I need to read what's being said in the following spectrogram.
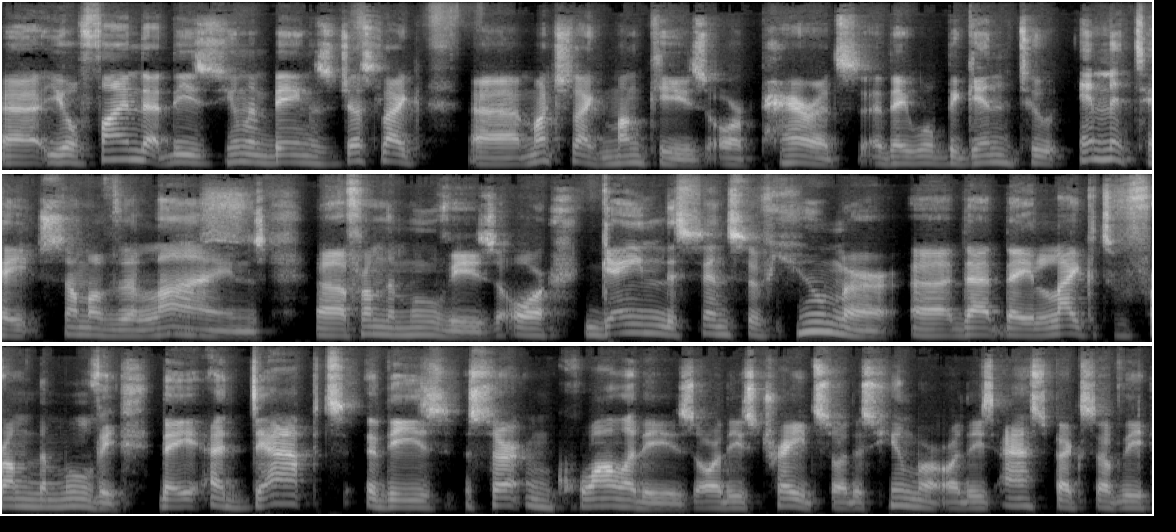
uh, you'll find that these human beings, just like uh, much like monkeys or parrots, they will begin to imitate some of the lines uh, from the movies or gain the sense of humor uh, that they liked from the movie. They adapt these certain qualities or these traits or this humor or these aspects of the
